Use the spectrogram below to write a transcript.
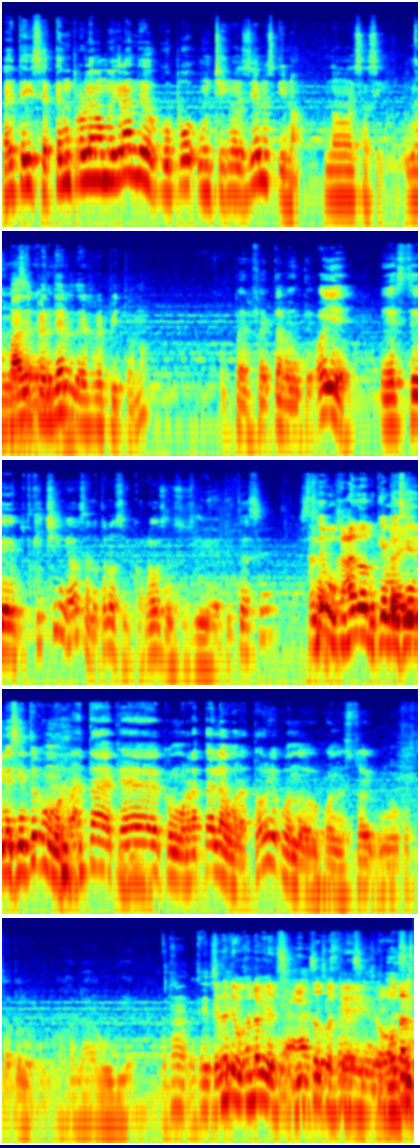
la gente dice, tengo un problema muy grande, ocupo un chingo de sesiones y no, no es así. No Va a depender, de, repito, ¿no? Perfectamente. Oye, este, pues, qué chingados anotan los psicólogos en sus libretitas, ¿eh? Están O sea, dibujando. Porque me, si- me siento como rata acá, como rata de laboratorio cuando, cuando estoy, nunca he estado, pero ojalá un día. Por Ah, es- ¿Qué están dibujando avioncitos sí, o qué? O otras dibujan-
